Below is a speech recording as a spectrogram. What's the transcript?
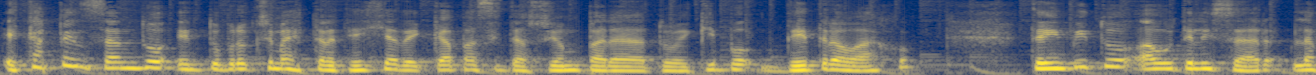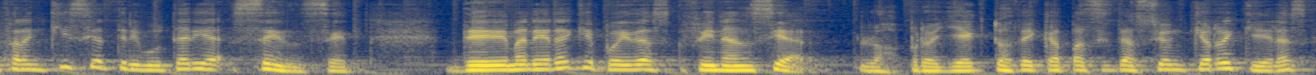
¿Estás pensando en tu próxima estrategia de capacitación para tu equipo de trabajo? te invito a utilizar la franquicia tributaria Sense, de manera que puedas financiar los proyectos de capacitación que requieras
